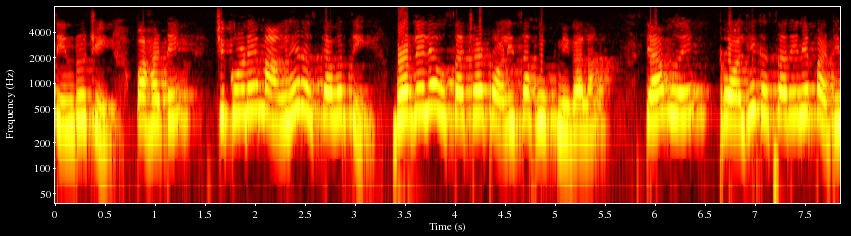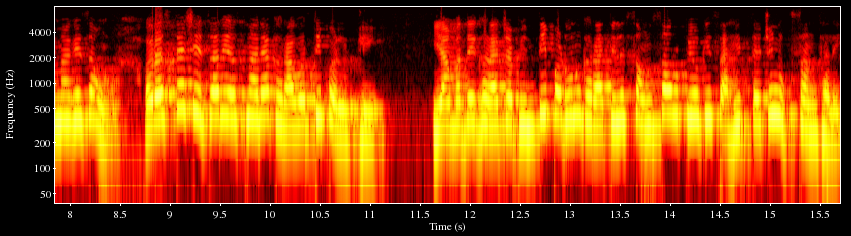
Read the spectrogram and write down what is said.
तीन रोजी पहाटे चिकोडे मांगले रस्त्यावरती भरलेल्या उसाच्या ट्रॉलीचा हुक निघाला. त्यामुळे ट्रॉली घसारीने पाठीमागे जाऊन रस्त्या शेजारी असणाऱ्या घरावरती पलटली. यामध्ये घराच्या भिंती पडून घरातील संसार उपयोगी साहित्याचे नुकसान झाले.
